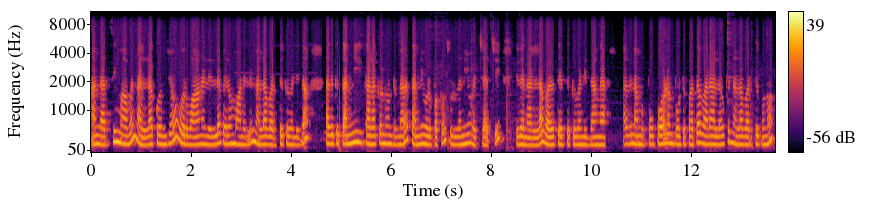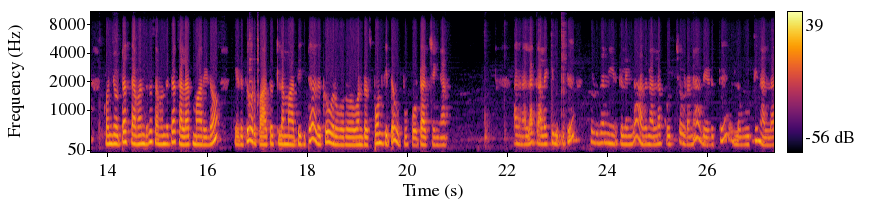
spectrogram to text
அந்த அரிசி மாவை நல்லா கொஞ்சம் ஒரு வானலில் வெறும் வானலில் நல்லா வறுத்துக்க வேண்டியதான் அதுக்கு தண்ணி கலக்கணுன்றனால தண்ணி ஒரு பக்கம் சுடுதண்ணியும் வச்சாச்சு. இதை நல்லா வறுத்து எடுத்துக்க வேண்டியதாங்க அது நம்ம இப்போ கோலம் போட்டு பார்த்தா வர அளவுக்கு நல்லா வறுத்துக்கணும். கொஞ்சம் விட்டால் செவந்துடும் செவந்துட்டா கலர் மாறிடும். எடுத்து ஒரு பாத்திரத்தில் மாற்றிக்கிட்டு அதுக்கு ஒரு ஒரு ஒன்றரை ஸ்பூன் கிட்ட உப்பு போட்டாச்சுங்க. அதை நல்லா கலக்கி விட்டுட்டு சுடுதண்ணி இருக்கு இல்லைங்களா? அது நல்லா கொச்ச உடனே அதை எடுத்து இதில் ஊற்றி நல்லா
